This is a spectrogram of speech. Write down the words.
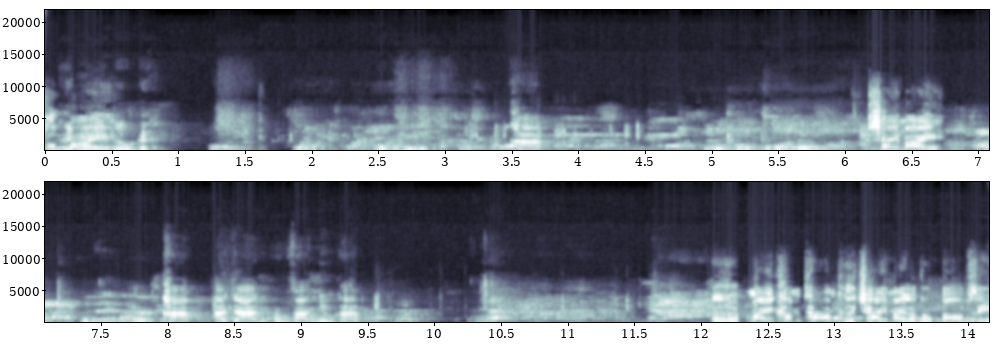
ถูกไหม ครับ ใช่ไหม ครับ อาจารย์ผมฟังอยู่ครับ เออ ไม่คำถามคือใช่ไหมเราต้องตอบสิ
